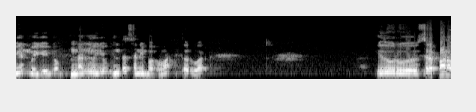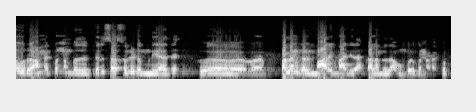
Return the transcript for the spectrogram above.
மேன்மையையும் நன்மையும் இந்த சனி பகவான் தருவார். இது ஒரு சிறப்பான ஒரு அமைப்புன்னு நம்ம பெருசா சொல்லிட முடியாது. பலன்கள் மாறி மாறி தான் கலந்துதான் உங்களுக்கு நடக்கும்.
